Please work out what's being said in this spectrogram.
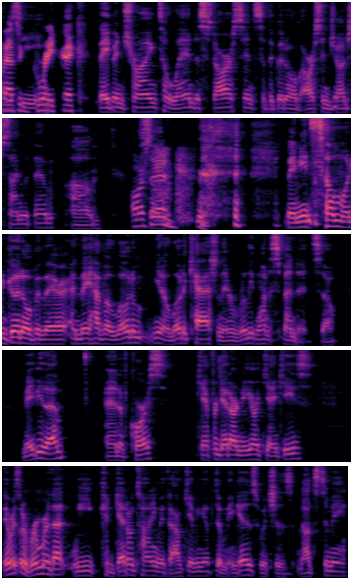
That's a great pick. They've been trying to land a star since the good old Arson Judge signed with them. Um, Arson. so they need someone good over there, and they have a load of you know load of cash, and they really want to spend it. So maybe them. And of course, can't forget our New York Yankees. There was a rumor that we could get Ohtani without giving up Dominguez, which is nuts to me.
